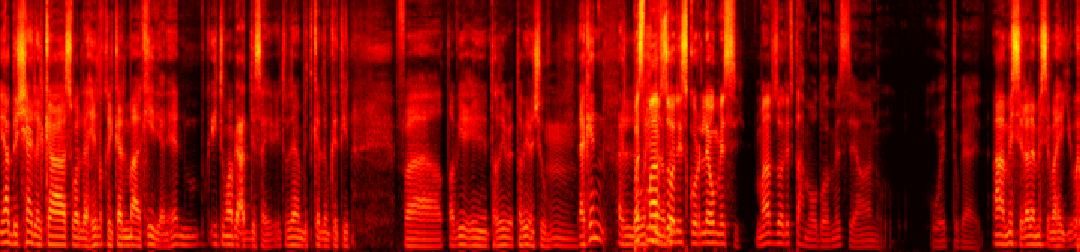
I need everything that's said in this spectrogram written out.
يا بيشيل الكاس ولا هيلقي كلمة أكيد يعني إيتو ما بيعدي سيء إيتو دايما بيتكلم كثير فطبيعي طبيعي طبيعي نشوف. لكن بس ما في زول يذكر له ميسي. ما في زول يفتح موضوع ميسي يا مان و- وانتو قاعد. آه ميسي. لا لا ميسي ما هيجوا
